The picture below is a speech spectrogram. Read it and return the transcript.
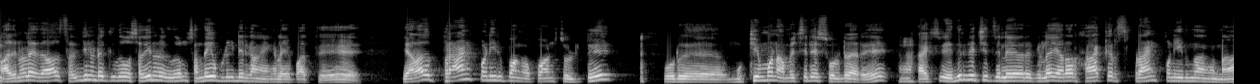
அதனால ஏதாவது சதி நடக்குதோ சதி நடக்குதோன்னு சந்தேகப்பட்டுக்கிட்டே இருக்காங்க எங்களை பார்த்து. யாராவது பிராங்க் பண்ணிருப்பாங்கப்பான்னு சொல்லிட்டு ஒரு முக்கியமான அமைச்சரே சொல்றாரு. ஆக்சுவலி எதிர்க்கட்சி தலைவர்களை யாராவது ஹேக்கர்ஸ் பிராங்க் பண்ணியிருந்தாங்கன்னா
